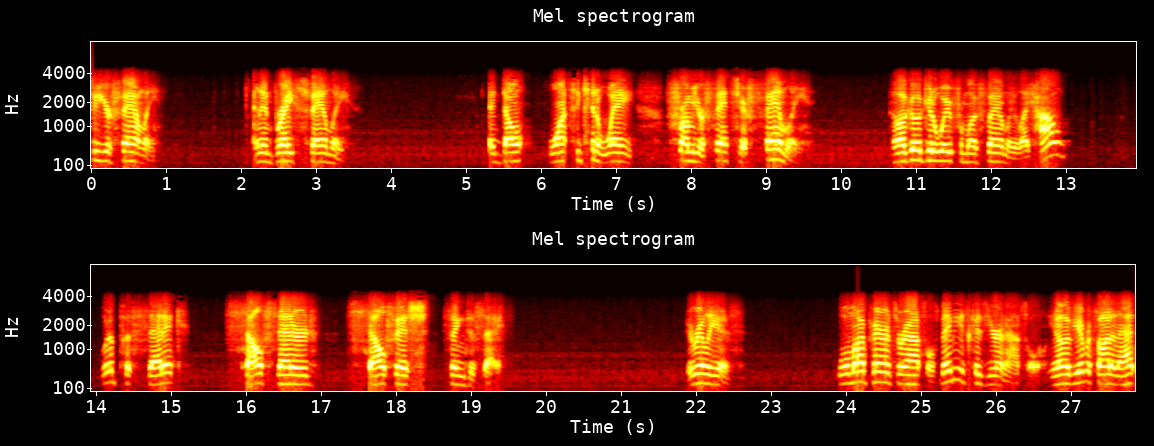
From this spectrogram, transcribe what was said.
to your family and embrace family. And don't want to get away from your it's your family. I gotta get away from my family. Like how what a pathetic, self centered, selfish thing to say. It really is. Well, my parents are assholes. Maybe it's because you're an asshole. You know, have you ever thought of that?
